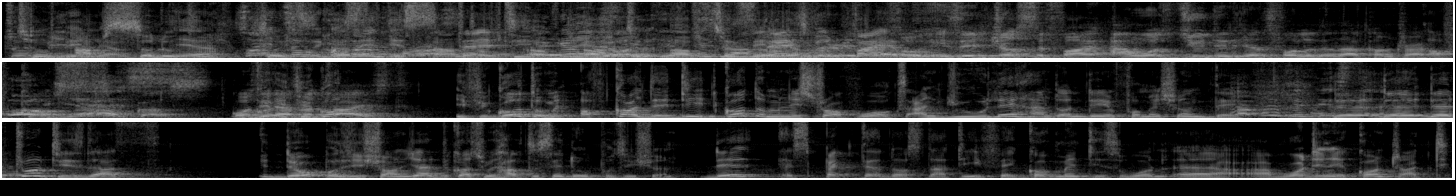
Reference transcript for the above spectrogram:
Two billion. Absolutely. Yeah. So, so we got a discount 30 of, billion. Up to, up to billion. It's verifiable. So is it justified and was due diligence followed in that contract? Of course. Oh, yes. Of course. Was it advertised? if you go to, of course they did, go to Ministry of Works and you lay hand on the information there. The, the, the truth is that the opposition, yeah, because we have to say the opposition, they expected us that if a government is one, uh, awarding a contract,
